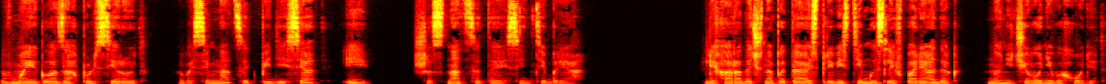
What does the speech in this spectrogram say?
В моих глазах пульсирует 18.50 и 16 сентября. Лихорадочно пытаюсь привести мысли в порядок, но ничего не выходит.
